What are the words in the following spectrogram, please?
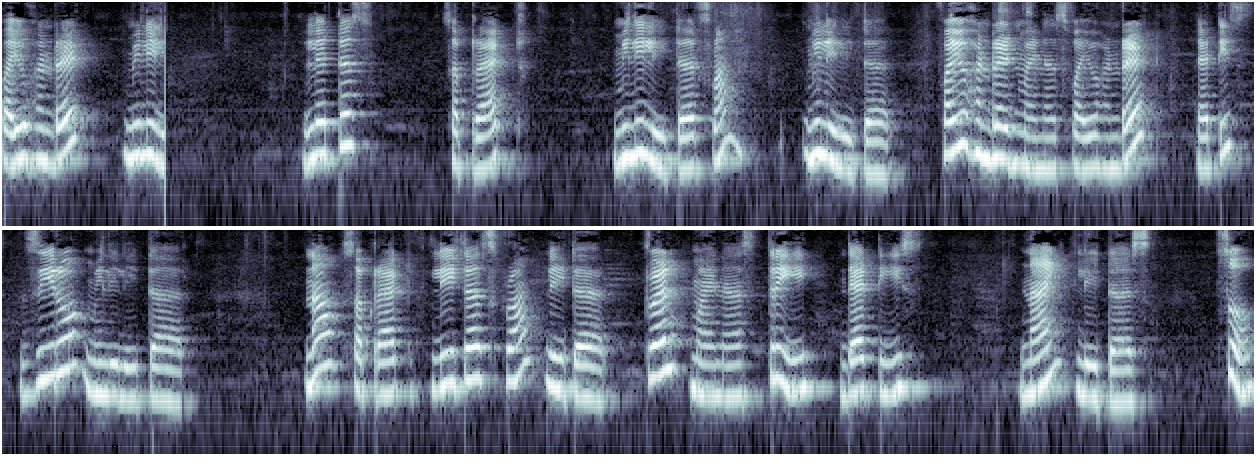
500 milliliter. Let us subtract milliliter from milliliter. 500 minus 500 that is 0 milliliter. Now subtract liters from liter. 12 minus 3 that is 9 liters. So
